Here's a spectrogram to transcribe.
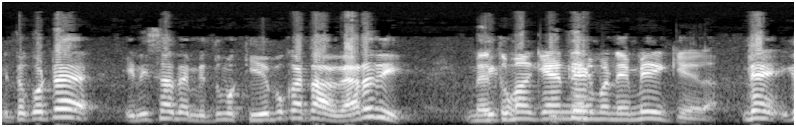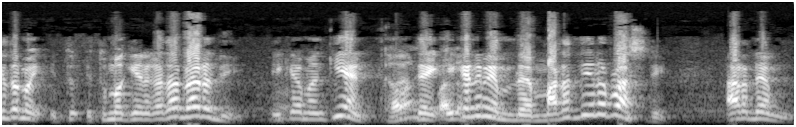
එතකොට ඒ නිසා දැන් මෙතුමා කියපු කතාව වැරදි. මෙතුමා කියන්නේ එහෙම නෙමෙයි කියලා. නෑ ඒක තමයි එතු- එතුමා කියන කතාව වැරදි. ඒක මම කියන්නේ. දැන් ඒක නෙමෙයි දැන් මට තියෙන ප්‍රශ්නේ. අර දැන්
